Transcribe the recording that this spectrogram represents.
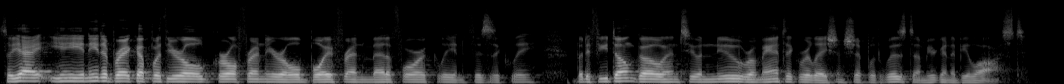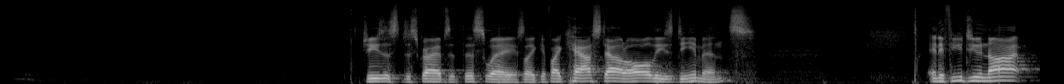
So, yeah, you, need to break up with your old girlfriend, your old boyfriend, metaphorically and physically. But if you don't go into a new romantic relationship with wisdom, you're going to be lost. Jesus describes it this way It's like, if I cast out all these demons, and if you do not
